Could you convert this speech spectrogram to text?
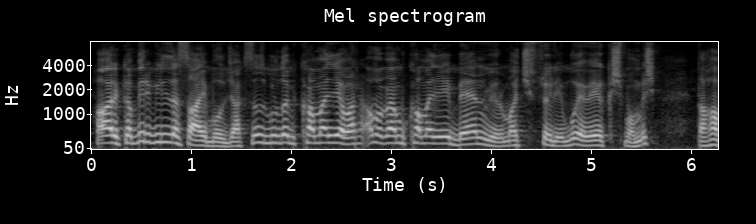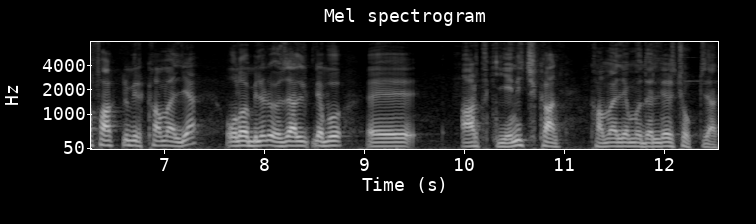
harika bir villa sahibi olacaksınız. Burada bir kamelya var ama ben bu kamelyayı beğenmiyorum. Açık söyleyeyim bu eve yakışmamış. Daha farklı bir kamelya olabilir. Özellikle bu e, artık yeni çıkan kamelya modelleri çok güzel.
